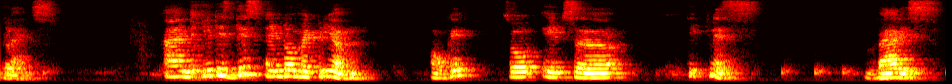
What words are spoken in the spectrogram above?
glands. And it is this endometrium okay? So its uh, thickness varies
